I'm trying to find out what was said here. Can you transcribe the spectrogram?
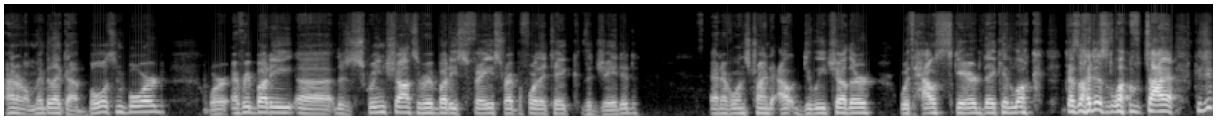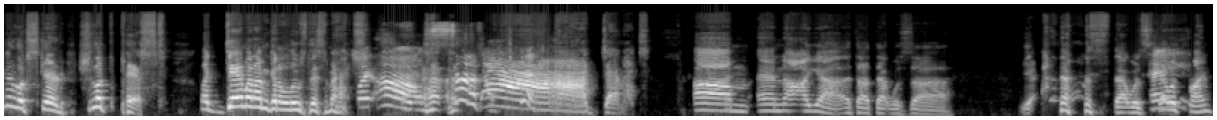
I don't know, maybe like a bulletin board where everybody uh, there's screenshots of everybody's face right before they take the jaded, and everyone's trying to outdo each other with how scared they can look. Because I just love Taya because she didn't look scared; she looked pissed. Like, damn it, I'm gonna lose this match. Like, oh, son of ah, damn it. Um, and uh, yeah, I thought that was uh, yeah, that was that was that was Tay- fine.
